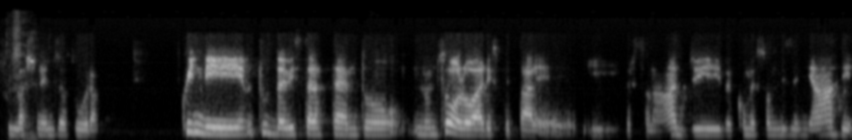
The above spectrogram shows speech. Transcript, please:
sulla sì. sceneggiatura. Quindi tu devi stare attento non solo a rispettare i personaggi, per come sono disegnati,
